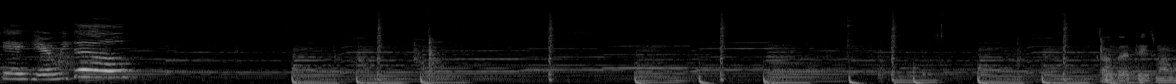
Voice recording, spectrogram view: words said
Okay, here we go. How's that taste, mama?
